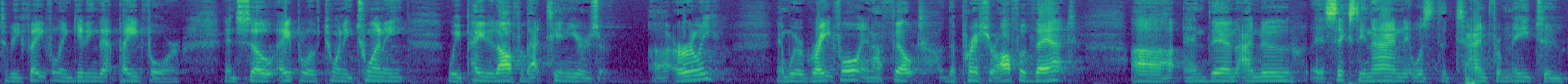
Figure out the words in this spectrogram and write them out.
to be faithful in getting that paid for. And so, April of 2020, we paid it off about 10 years uh, early, and we were grateful, and I felt the pressure off of that. Uh, and then I knew at 69 it was the time for me to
